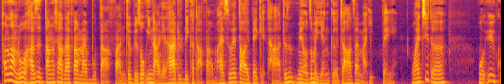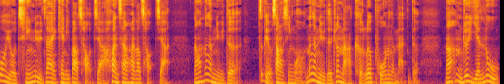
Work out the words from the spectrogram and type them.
通常如果他是当下在贩卖部打翻，就比如说我一拿给他，他就立刻打翻，我们还是会倒一杯给他，就是没有这么严格，叫他再买一杯。我还记得我遇过有情侣在 Candy Bar 吵架，换餐换到吵架，然后那个女的。这个有上新闻，那个女的就拿可乐泼那个男的，然后他们就沿路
